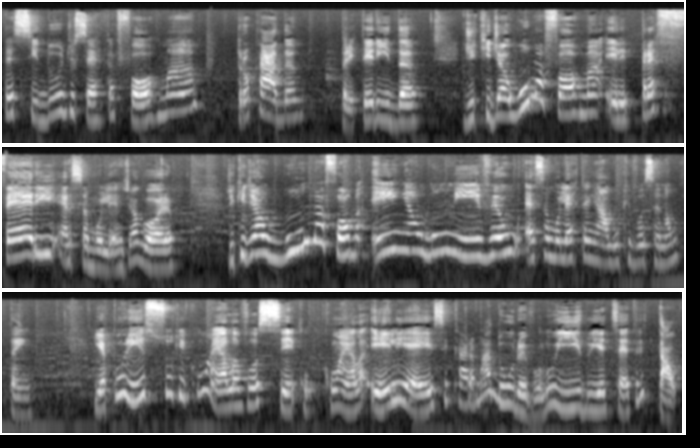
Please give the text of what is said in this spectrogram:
ter sido, de certa forma, trocada, preterida, de que de alguma forma ele prefere essa mulher de agora, de que de alguma forma, em algum nível, essa mulher tem algo que você não tem. E é por isso que com ela você, com ela, ele é esse cara maduro, evoluído e etc e tal.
